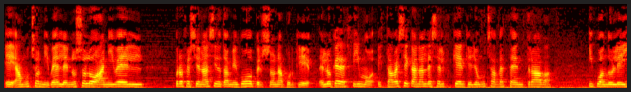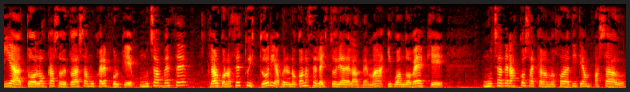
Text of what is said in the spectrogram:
eh, a muchos niveles, no solo a nivel profesional, sino también como persona, porque es lo que decimos, estaba ese canal de self-care que yo muchas veces entraba y cuando leía todos los casos de todas esas mujeres, porque muchas veces, claro, conoces tu historia, pero no conoces la historia de las demás, y cuando ves que muchas de las cosas que a lo mejor a ti te han pasado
